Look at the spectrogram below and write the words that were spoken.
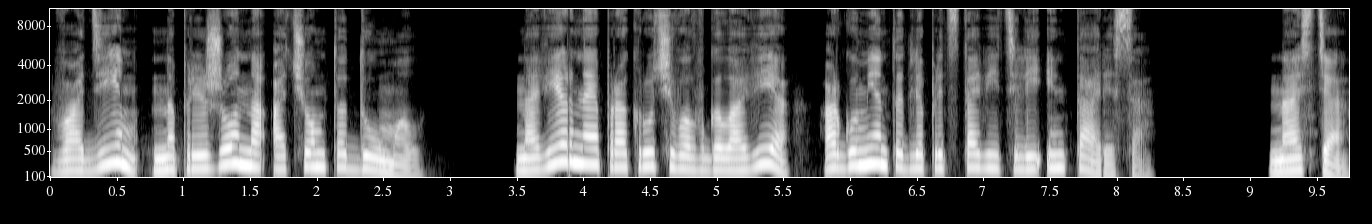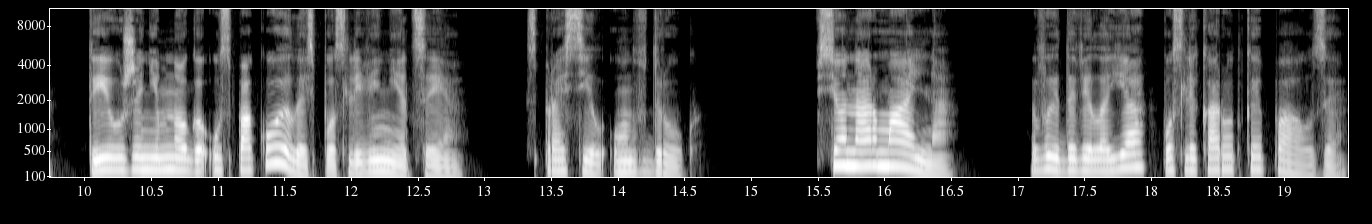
Вадим напряженно о чем-то думал. Наверное, прокручивал в голове аргументы для представителей Интариса. «Настя, ты уже немного успокоилась после Венеции?» — спросил он вдруг. Все нормально», — выдавила я после короткой паузы.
